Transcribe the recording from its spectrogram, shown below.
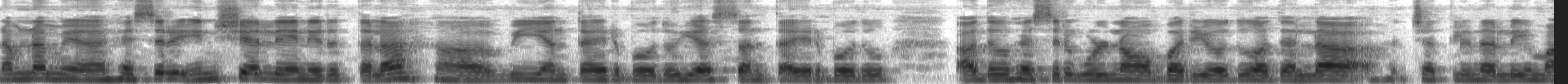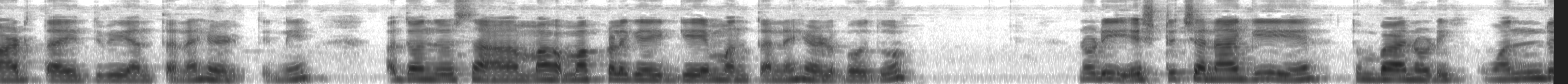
ನಮ್ಮ ನಮ್ಮ ಹೆಸರು ಇನಿಷಿಯಲ್ ಏನಿರುತ್ತಲ್ಲ ವಿ ಅಂತ ಇರ್ಬೋದು ಎಸ್ ಅಂತ ಇರ್ಬೋದು, ಅದು ಹೆಸರುಗಳು ನಾವು ಬರೆಯೋದು, ಅದೆಲ್ಲ ಚಕ್ಲಿನಲ್ಲಿ ಮಾಡ್ತಾ ಇದ್ವಿ ಅಂತಲೇ ಹೇಳ್ತೀನಿ. ಅದೊಂದು ಸ ಮಕ್ಕಳಿಗೆ ಗೇಮ್ ಅಂತಲೇ ಹೇಳ್ಬೋದು. ನೋಡಿ, ಎಷ್ಟು ಚೆನ್ನಾಗಿ ತುಂಬ ನೋಡಿ. ಒಂದು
